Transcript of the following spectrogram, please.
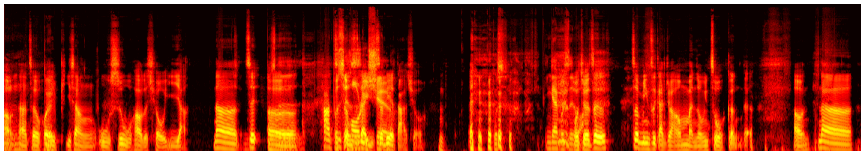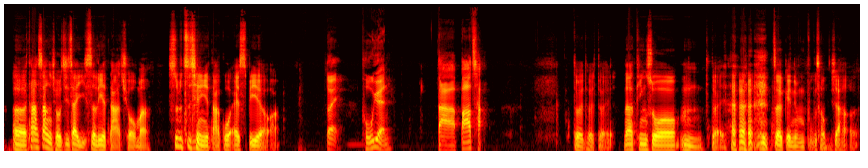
好、嗯，那这会披上五十五号的球衣啊。那这呃，他之前是在以色列打球，嗯，不是，应该不是。我觉得这这名字感觉好像蛮容易作梗的。哦，那呃，他上个球季在以色列打球嘛，是不是之前也打过 SBL 啊？对，浦原打八场。对对对，那听说，嗯，对，这给你们补充一下好了。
